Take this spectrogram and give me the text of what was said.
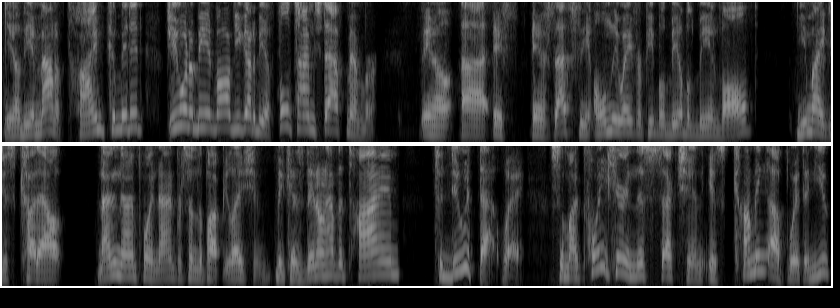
You know, the amount of time committed. If you want to be involved, you got to be a full-time staff member. You know, uh, if, if that's the only way for people to be able to be involved, you might just cut out 99.9% of the population because they don't have the time to do it that way. So my point here in this section is coming up with, and you,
